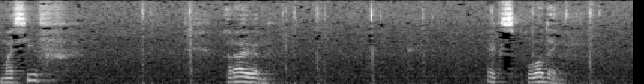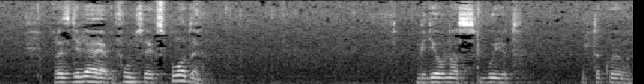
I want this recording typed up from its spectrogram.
массив равен explode. Разделяем функцию explode где у нас будет вот такой вот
